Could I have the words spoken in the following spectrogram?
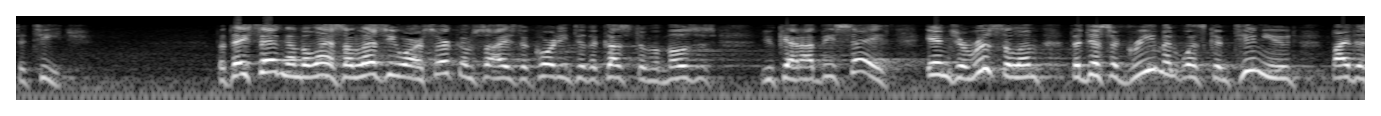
to teach. But they said, nonetheless, unless you are circumcised according to the custom of Moses, you cannot be saved. In Jerusalem, the disagreement was continued by the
